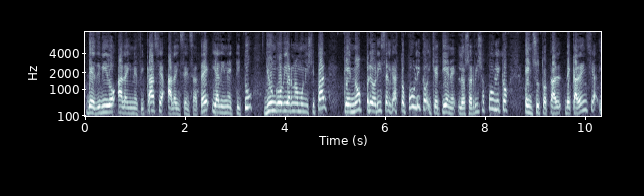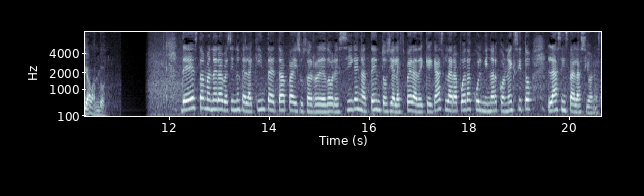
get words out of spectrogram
debido a la ineficacia, a la insensatez y a la ineptitud de un gobierno municipal que no prioriza el gasto público y que tiene los servicios públicos en su total decadencia y abandono. De esta manera, vecinos de la quinta etapa y sus alrededores siguen atentos y a la espera de que Gas Lara pueda culminar con éxito las instalaciones.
